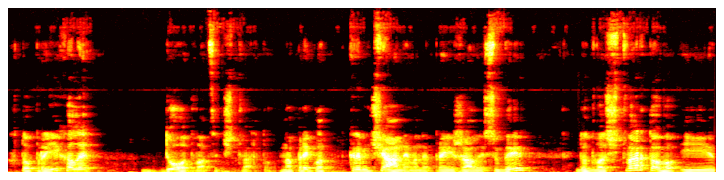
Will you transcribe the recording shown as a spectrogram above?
хто приїхали до 24-го. Наприклад, кримчани вони приїжджали сюди до 24-го, і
